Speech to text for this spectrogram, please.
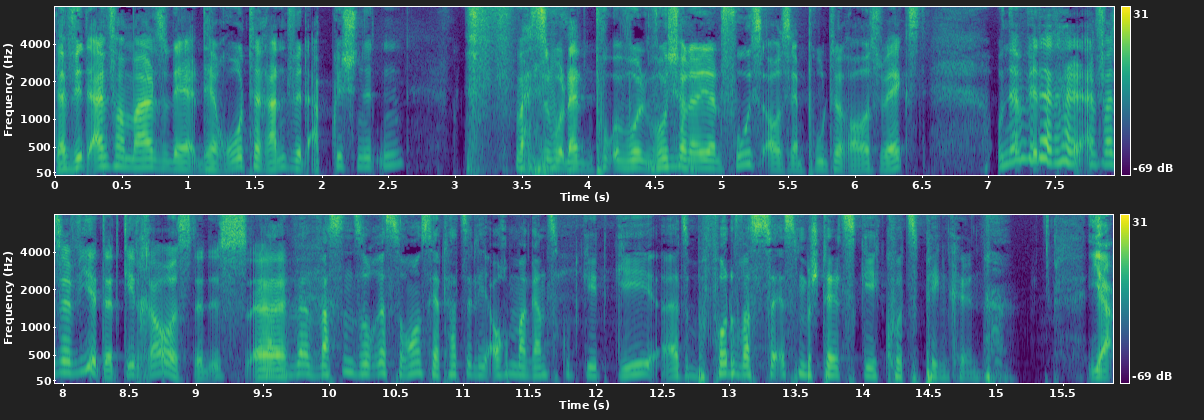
Da wird einfach mal so der, der rote Rand wird abgeschnitten. Weißt du, wo, dann, wo, wo schon wieder ein Fuß aus der Pute rauswächst. Und dann wird das halt einfach serviert. Das geht raus. Das ist, äh, Was in so Restaurants ja tatsächlich auch immer ganz gut geht, geh, also bevor du was zu essen bestellst, geh kurz pinkeln. ja,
